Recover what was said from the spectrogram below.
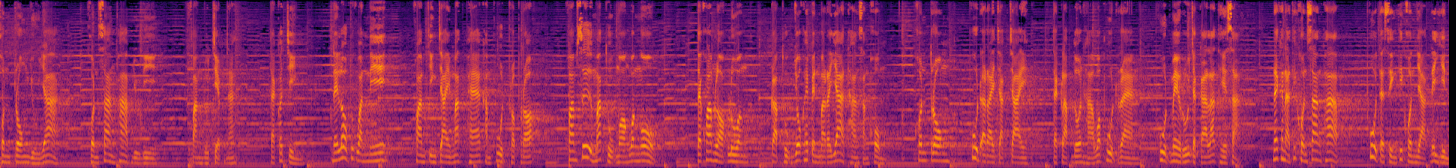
คนตรงอยู่ยาก คนสร้างภาพอยู่ดี ฟังดูเจ็บนะ แต่ก็จริง ในโลกทุกวันนี้ ความจริงใจมักแพ้คำพูดเพราะๆ ความซื่อมักถูกมองว่าโง่ แต่ความหลอกลวงกลับถูกยกให้เป็นมารยาททางสังคม คนตรงพูดอะไรจากใจ แต่กลับโดนหาว่าพูดแรง พูดไม่รู้จักกาลเทศะ ในขณะที่คนสร้างภาพ พูดแต่สิ่งที่คนอยากได้ยิน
